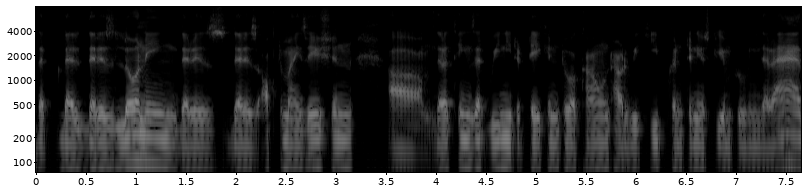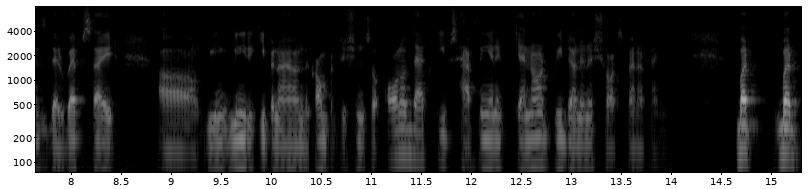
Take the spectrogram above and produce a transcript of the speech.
that there, there is learning there is there is optimization um, there are things that we need to take into account how do we keep continuously improving their ads their website uh, we, we need to keep an eye on the competition. So all of that keeps happening and it cannot be done in a short span of time. But but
